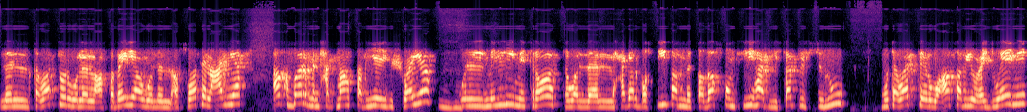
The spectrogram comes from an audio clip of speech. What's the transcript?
للتوتر وللعصبية وللأصوات العالية أكبر من حجمها الطبيعي بشوية. والمليمترات ولا الحاجة البسيطة من التضخم فيها بيسبب سلوك متوتر وعصبي وعدواني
